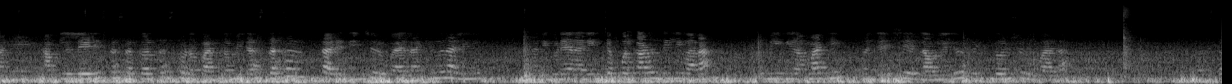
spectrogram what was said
आणि आपले लेडीज कसं करतच थोडंफार कमी जास्त. साडेतीनशे रुपयाला घेऊन आली आणि गुड्यानाने चप्पल काढून दिली मला. मी माझी म्हणजे शेल लावलेली होते. दोनशे रुपयाला. मस्त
